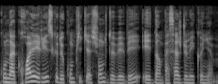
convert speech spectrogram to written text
qu'on accroît les risques de complications de bébé et d'un passage de méconium.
